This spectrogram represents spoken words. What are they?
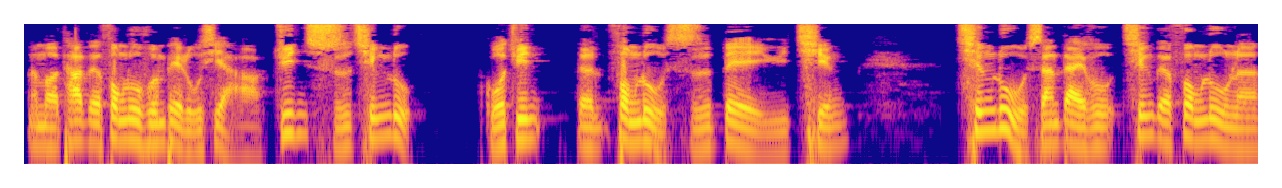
那么它的俸禄分配如下啊：均十轻禄，国君的俸禄十倍于卿。卿禄三大夫，卿的俸禄呢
